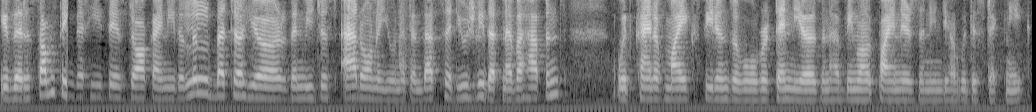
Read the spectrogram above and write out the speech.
If there is something that he says, Doc, I need a little better here, then we just add on a unit, and that's it. Usually that never happens with kind of my experience of over 10 years, and I've been one of the pioneers in India with this technique.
